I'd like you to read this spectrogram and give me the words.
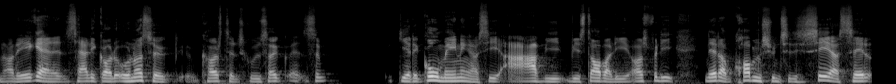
Når det ikke er et særligt godt undersøgt kosttilskud, så, så giver det god mening at sige, ah, vi, vi stopper lige. Også fordi netop kroppen syntetiserer selv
